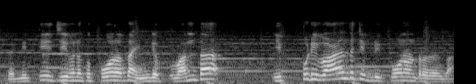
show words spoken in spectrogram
இந்த நித்திய ஜீவனுக்கு போறதுதான். இங்க வந்தா இப்படி வாழ்ந்துட்டு இப்படி போகணுன்றதுதான்.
